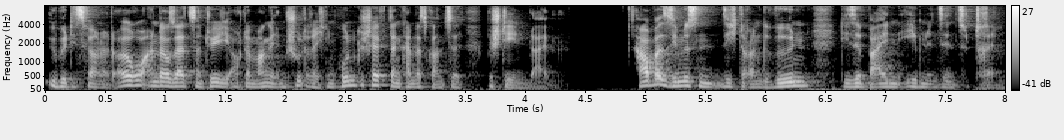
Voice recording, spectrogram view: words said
über die 200 Euro, andererseits natürlich auch der Mangel im schuldrechtlichen Grundgeschäft, dann kann das Ganze bestehen bleiben. Aber Sie müssen sich daran gewöhnen, diese beiden Ebenen sind zu trennen.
